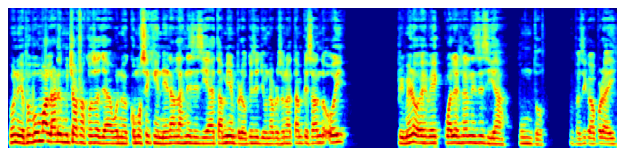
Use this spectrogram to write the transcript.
Bueno, y después podemos hablar de muchas otras cosas ya, bueno, de cómo se generan las necesidades también, pero qué sé yo, una persona está empezando hoy, primero es ver cuál es la necesidad, punto. Me parece que va por ahí.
